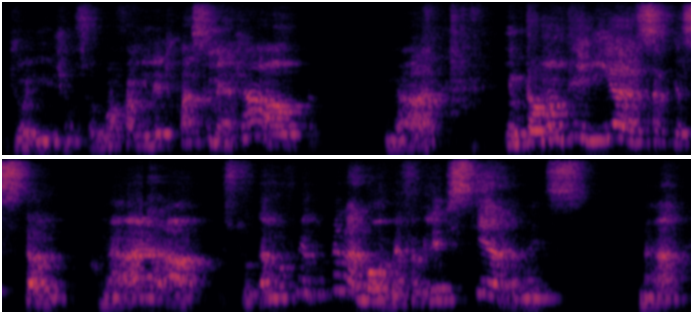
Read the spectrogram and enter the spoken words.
de origem, eu sou de uma família de classe média alta, né? Então não teria essa questão, né? Ah, estudar movimento operário. Bom, minha família é de esquerda, mas, né?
